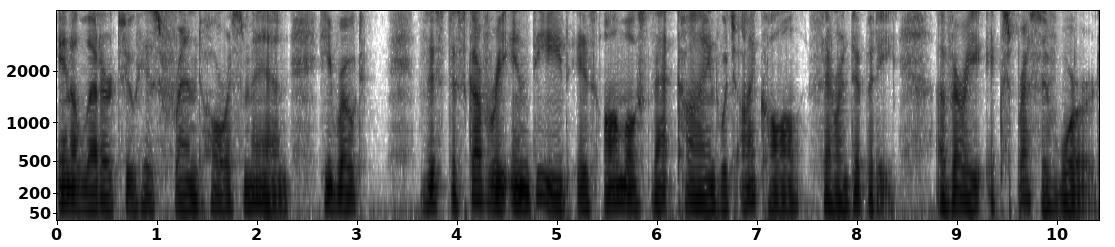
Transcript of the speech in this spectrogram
In a letter to his friend Horace Mann, he wrote, this discovery indeed is almost that kind which I call serendipity, a very expressive word,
